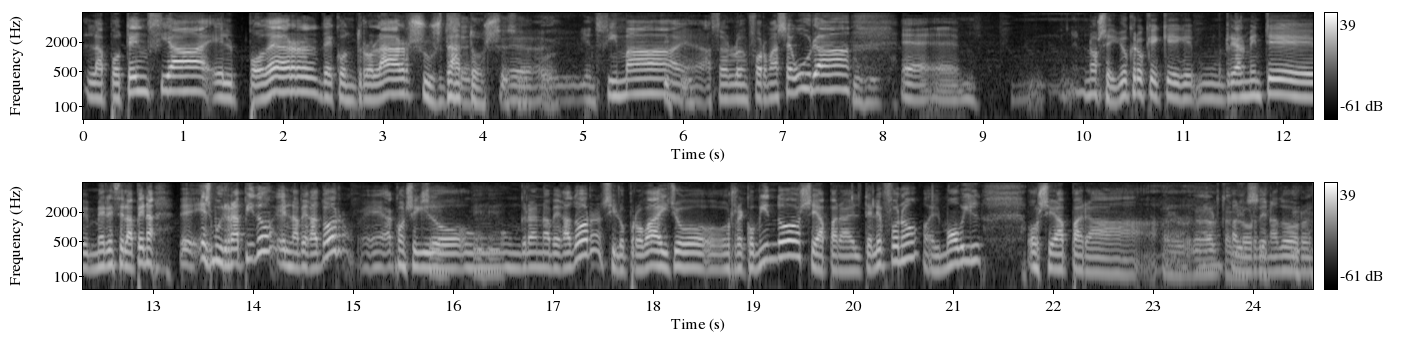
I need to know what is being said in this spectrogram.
la potencia, el poder de controlar sus datos sí, sí. eh, y encima eh, hacerlo en forma segura. No sé, yo creo que, que realmente merece la pena. Eh, es muy rápido el navegador, eh, ha conseguido un, un gran navegador. Si lo probáis, yo os recomiendo, sea para el teléfono, el móvil, o sea para, Para el ordenador para el también, sí. ordenador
